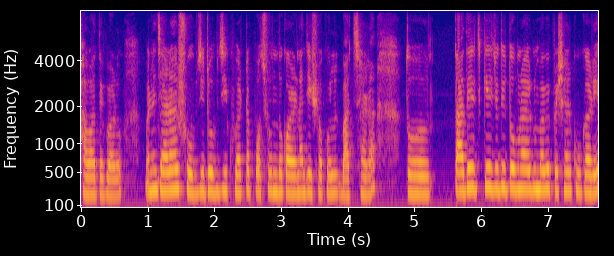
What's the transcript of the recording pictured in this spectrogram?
খাওয়াতে পারো। মানে যারা সবজি টবজি খুব একটা পছন্দ করে না যে সকল বাচ্চারা, তো তাদেরকে যদি তোমরা এরকমভাবে প্রেশার কুকারে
